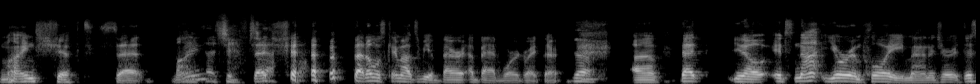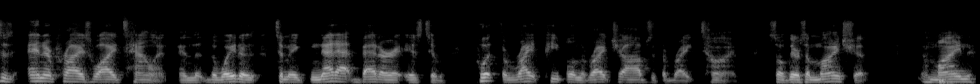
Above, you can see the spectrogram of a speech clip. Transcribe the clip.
mind shift set mind that shift that, yeah. shift, that almost came out to be a bad a bad word right there. Yeah. Um, that you know it's not your employee manager this is enterprise wide talent and the, the way to to make netapp better is to put the right people in the right jobs at the right time. So there's a mind shift, a mind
